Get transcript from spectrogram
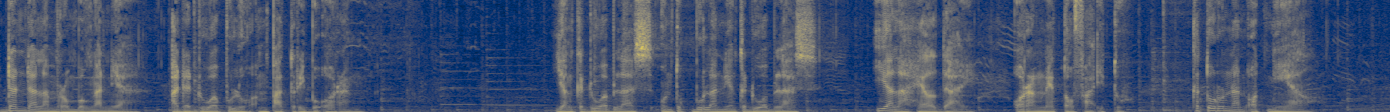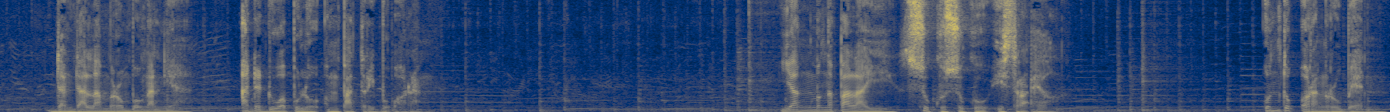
Dan dalam rombongannya ada 24 ribu orang. Yang ke-12 untuk bulan yang ke-12 ialah Heldai, orang Netofa itu, keturunan Otniel. Dan dalam rombongannya ada 24 ribu orang. Yang mengepalai suku-suku Israel. Untuk orang Ruben,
